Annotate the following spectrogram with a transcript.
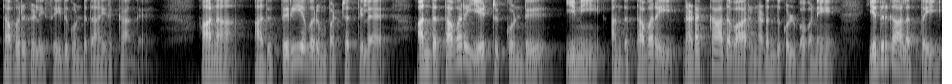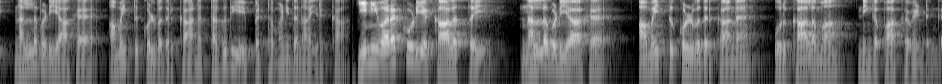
தவறுகளை செய்து கொண்டு தான் இருக்காங்க. ஆனால் அது தெரிய வரும் பட்சத்தில் அந்த தவறை ஏற்றுக்கொண்டு இனி அந்த தவறை நடக்காதவாறு நடந்து கொள்பவனே எதிர்காலத்தை நல்லபடியாக அமைத்துக் கொள்வதற்கான தகுதியை பெற்ற மனிதனாக இருக்கா இனி வரக்கூடிய காலத்தை நல்லபடியாக அமைத்து கொள்வதற்கான ஒரு காலமாக நீங்கள் பார்க்க வேண்டுங்க.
